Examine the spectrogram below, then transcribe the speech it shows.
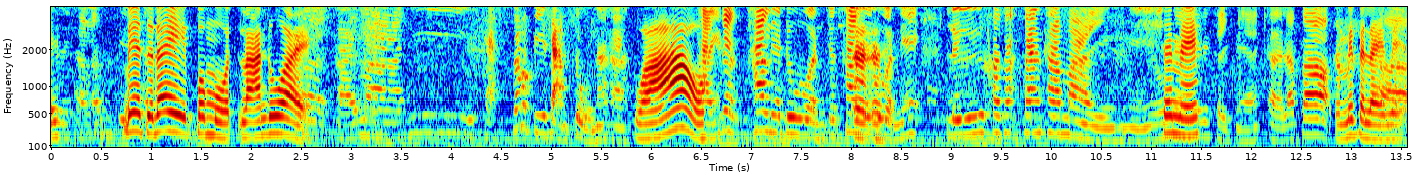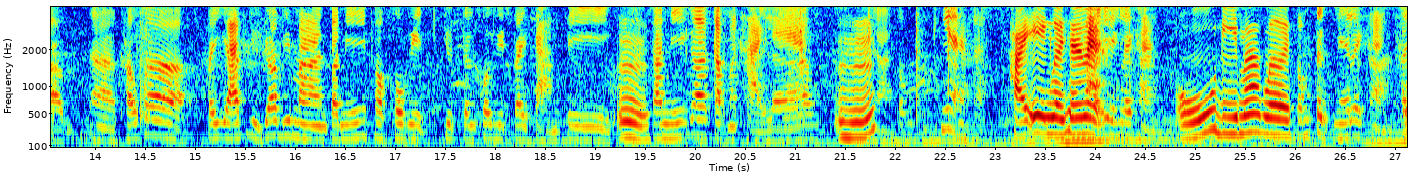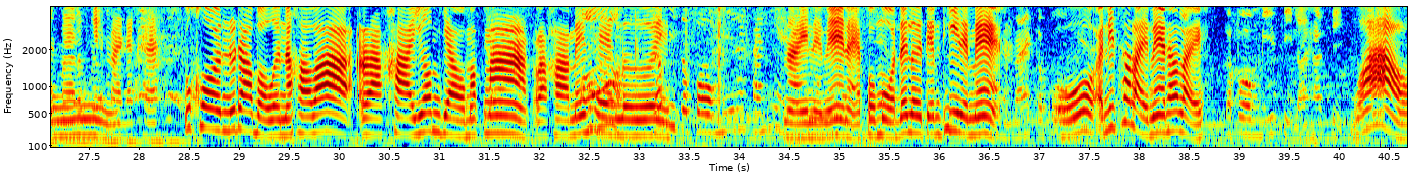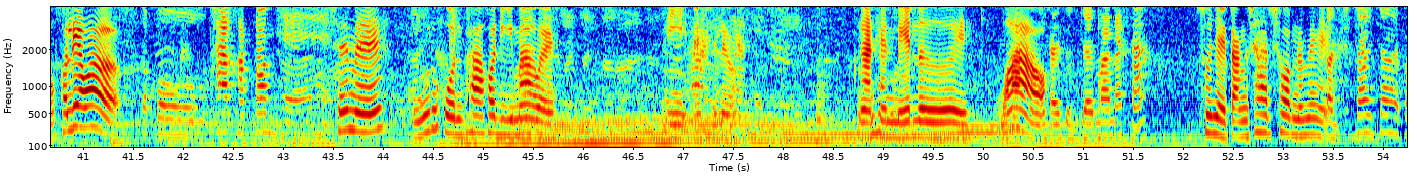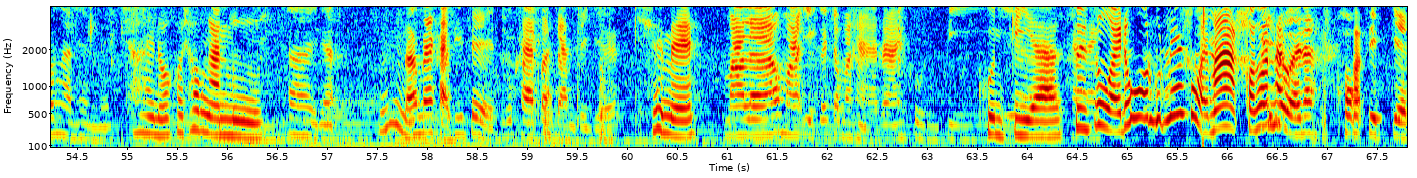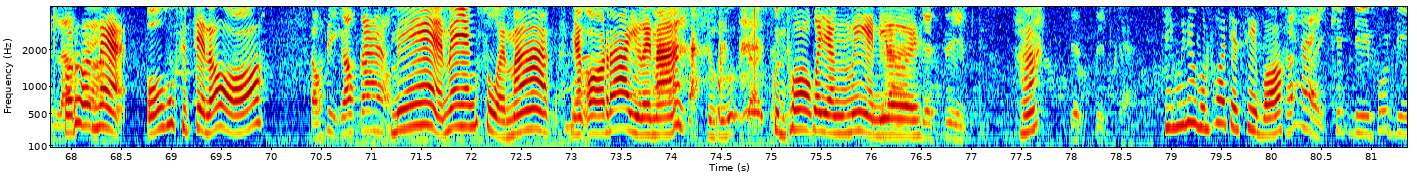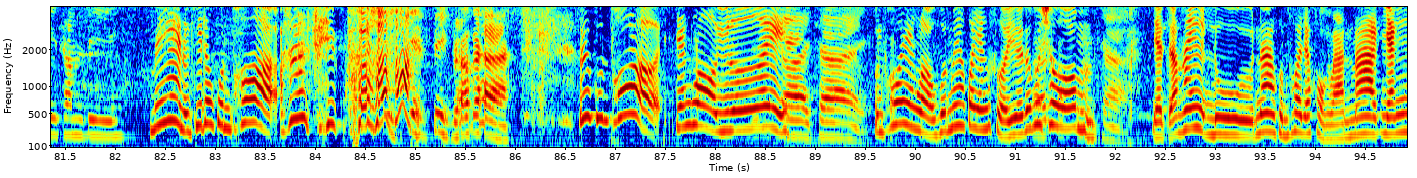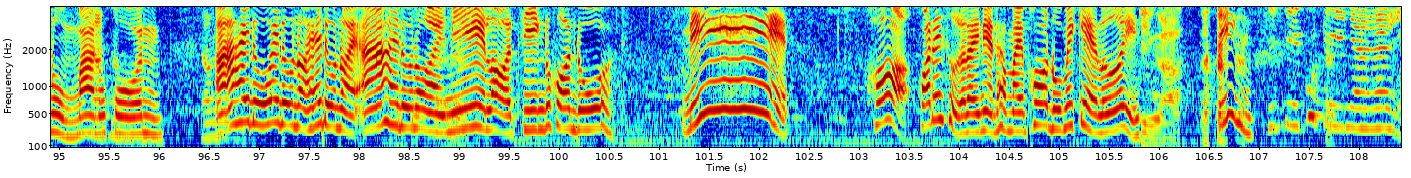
แม่จะได้โปรโมทร้านด้วยขายมา ตั้งแต่ปี 30 นะคะ ว้าว ขายตั้งแต่ท่าเรือด่วนจนท่าเรือด่วนนี่หรือเขาสร้างท่าใหม่นี่ใช่ไหม ด้ใส่แมสเออแล้วก็อะไม่เป็นไรแม่อ่าอ่าเขาก็ไปย้ายไปอยู่ยอดวิมานตอนนี้พอโควิดหยุดตอนโควิดไป 3 ปี อืมตอนนี้ก็กลับมาขายแล้วอือหืออ่าตรงเนี่ยนะคะขายเองเลยใช่ไหมขาแม่ยเองเลยค่ะ โอ้ดีมากเลย ตรงตึกนี้เลยค่ะ ใครมาต้องแวะมานะคะ ทุกคนนุดาวบอกเลยนะคะว่า ราคาย่อมเยาวมากๆ ราคาไม่แพงเลย แล้วมีกระโปรงนี้นะคะเนี่ย ไหนไหนแม่ไหนโปรโมทได้เลยเต็มที่เลยแม่ เห็นไหมกระโปรงโอ้อันนี้เท่าไหร่แม่เท่าไหร่ กระโปรงนี้450 ว้าวเขาเรียกว่า กระโปรงผ้าคัตตอนแท้ใช่ไหมโอ้ทุกคนผ้าเขาดีมากเลย นี่อะเร็วงานแฮนด์เมดเลย ว้าว ใครสนใจมานะคะส่วนใหญ่ต่างชาติชอบนะแม่ ต่างใช่ใช่เพราะงานเห็นไหมใช่เนาะเขาชอบงานมือใช่เนี่ย อืมแล้วแม่ขายพิเศษลูกค้าประจำจะเยอะ ใช่ไหม มาแล้วมาอีกก็จะมาหาร้านคุณปีคุณเปียสวยๆทุกคนคุณแม่สวยมาก ขอโทไม่ษนะสวยนะหกสิบเจ็ดแล้วขอโทษแม่โอ้หกสิบเจ็ดแล้วเหรอสองสี่เก้าเก้าแม่แม่ยังสวยมาก ยังออร่าอยู่เลยนะจุสาธุคุณพ่อก็ยังไม่อันนี้เลยเจ็ดสิบฮะเจ็ดสิบค่ะจริงไหมเนี่ยคุณพ่อเจ็ดสิบเหรอ ใช่ คิดดีพูดดีทำดี แม่หนูคิดว่าคุณพ่อห้าสิบกว่าเจ็ดสิบแล้วค่ะ เฮ้ยคุณพ่อยังหล่ออยู่เลย ใช่ใช่คุณพ่อยังหล่อคุณแม่ก็ยังสวยอยู่เลยท่านผู้ชม ขอบคุณค่ะ อยากจะให้ดูหน้าคุณพ่อเจ้าของร้านมาก ยังหนุ่มมากทุกคนน้องอะให้ดูให้ดูหน่อยให้ดูหน่อยอะให้ดูหน่อยนี่หล่อจริงทุกคนดู นี่ พ่อพ่อได้สูตรอะไรเนี่ยทำไมพ่อดูไม่แก่เลย จริงเหรอ จริง คิดดีพูดดีไง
